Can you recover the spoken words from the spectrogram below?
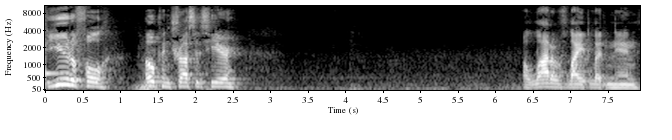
Beautiful open trusses here. A lot of light letting in,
